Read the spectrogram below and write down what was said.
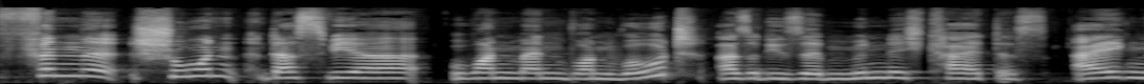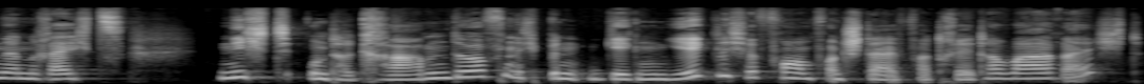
finde schon, dass wir One Man, One Vote, also diese Mündigkeit des eigenen Rechts, nicht untergraben dürfen. Ich bin gegen jegliche Form von Stellvertreterwahlrecht.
